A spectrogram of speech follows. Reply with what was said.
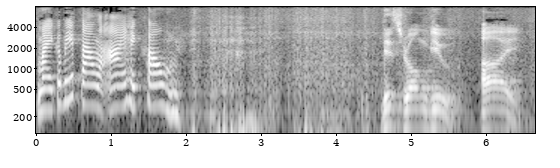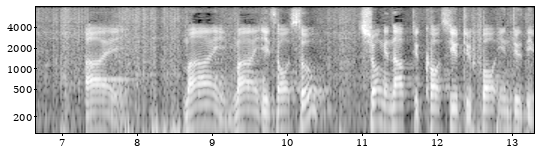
mày có biết tao là ai hay không This wrong view, I, I, my, my is also strong enough to cause you to fall into the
